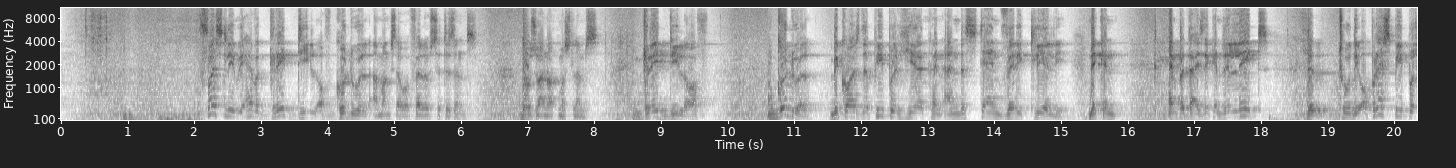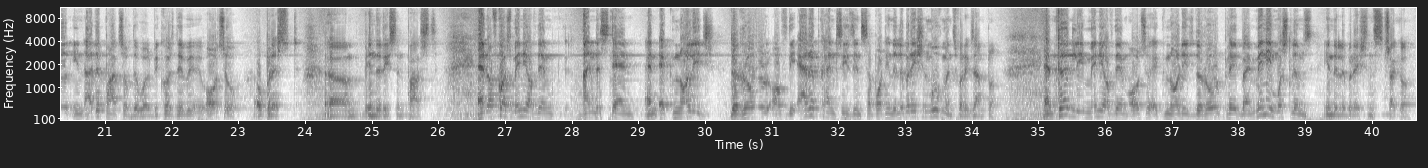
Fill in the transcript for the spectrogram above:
Firstly, we have a great deal of goodwill amongst our fellow citizens, those who are not Muslims. Great deal of goodwill because the people here can understand very clearly. They can empathize, they can relate the, to the oppressed people in other parts of the world because they were also oppressed um, in the recent past. And of course, many of them understand and acknowledge the role of the Arab countries in supporting the liberation movements, for example. And thirdly, many of them also acknowledge the role played by many Muslims in the liberation struggle.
